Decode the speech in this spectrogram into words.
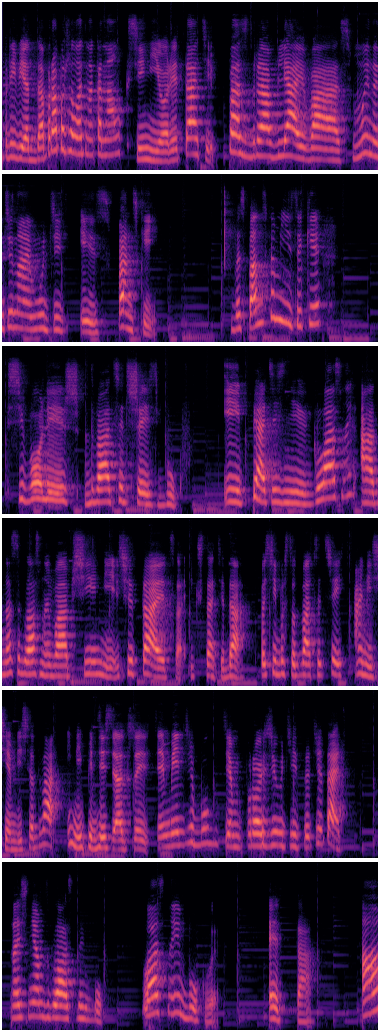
привет! Добро пожаловать на канал к Сеньоре Тати. Поздравляю вас! Мы начинаем учить испанский. В испанском языке всего лишь 26 букв. И 5 из них гласных, а одна согласная вообще не читается. И, кстати, да, спасибо 126, а не 72 и не 56. Чем меньше букв, тем проще учиться читать. Начнем с гласных букв. Гласные буквы. Это А,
